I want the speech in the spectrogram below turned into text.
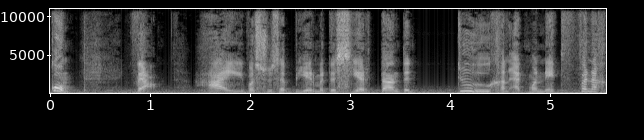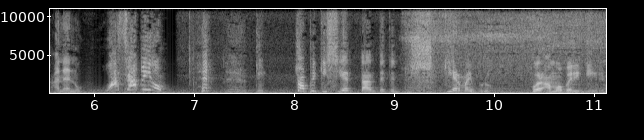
kom. Wel, hy was soos 'n beer met 'n seer tand en toe gaan ek maar net vinnig aan en wasabi hom. toe chop ek die seer tand uit en skeer my broek voor almal by die diere.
